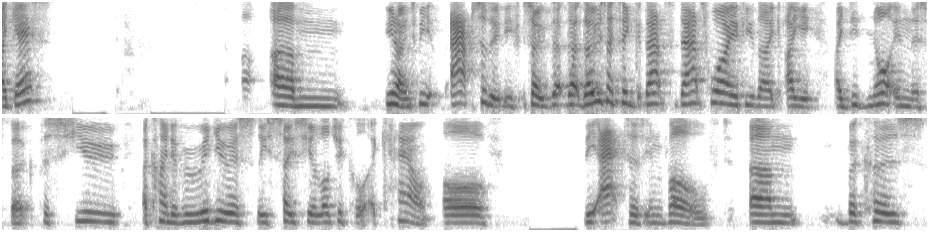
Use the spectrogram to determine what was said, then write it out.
I guess, uh, um, you know, to be absolutely so. That, that, those, I think, that's that's why, if you like, I I did not in this book pursue a kind of rigorously sociological account of the actors involved, um, because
